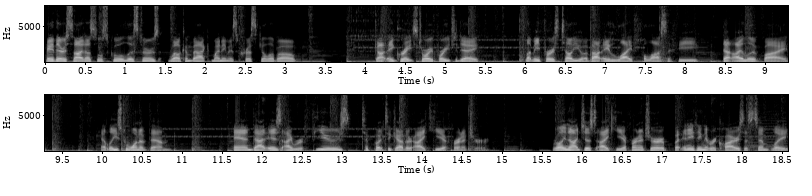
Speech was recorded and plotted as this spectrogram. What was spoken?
Hey there, Side Hustle School listeners. Welcome back. My name is Chris Guillebeau. Got a great story for you today. Let me first tell you about a life philosophy that I live by, at least one of them, and that is I refuse to put together IKEA furniture. Really, not just IKEA furniture, but anything that requires assembly.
